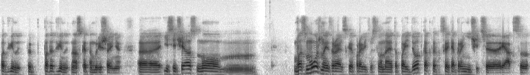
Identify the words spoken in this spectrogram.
подвинуть, пододвинуть нас к этому решению э, и сейчас, но возможно, израильское правительство на это пойдет, как-то, так сказать, ограничить э, реакцию,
